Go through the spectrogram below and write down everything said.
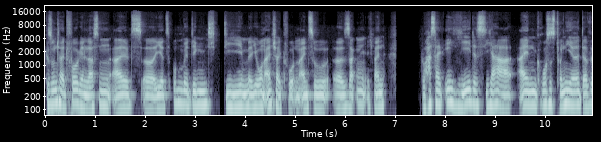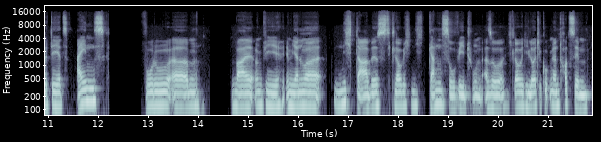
Gesundheit vorgehen lassen, als äh, jetzt unbedingt die Millionen Einschaltquoten einzusacken. Ich meine, du hast halt eh jedes Jahr ein großes Turnier, da wird dir jetzt eins, wo du ähm, mal irgendwie im Januar nicht da bist, glaube ich, nicht ganz so wehtun. Also ich glaube, die Leute gucken dann trotzdem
